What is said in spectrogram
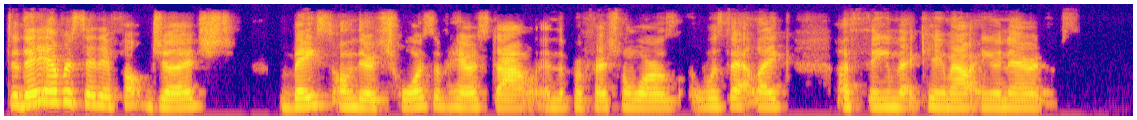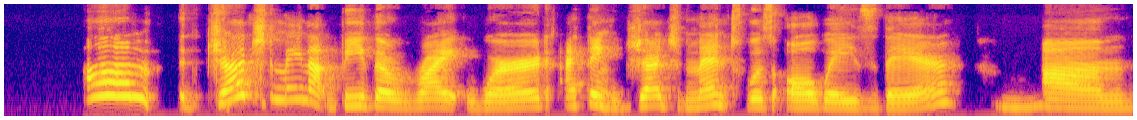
did they ever say they felt judged based on their choice of hairstyle in the professional world? Was that like a theme that came out in your narratives um, judged may not be the right word. I think mm-hmm. judgment was always there. Mm-hmm. Um,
